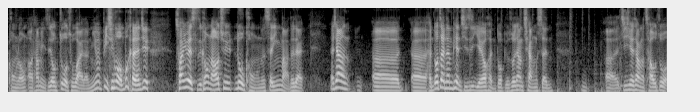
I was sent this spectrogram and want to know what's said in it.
恐龙啊，他们也是用做出来的，因为毕竟我们不可能去穿越时空，然后去录恐龙的声音嘛，对不对？那像呃呃很多战争片其实也有很多，比如说像枪声。呃，机械上的操作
